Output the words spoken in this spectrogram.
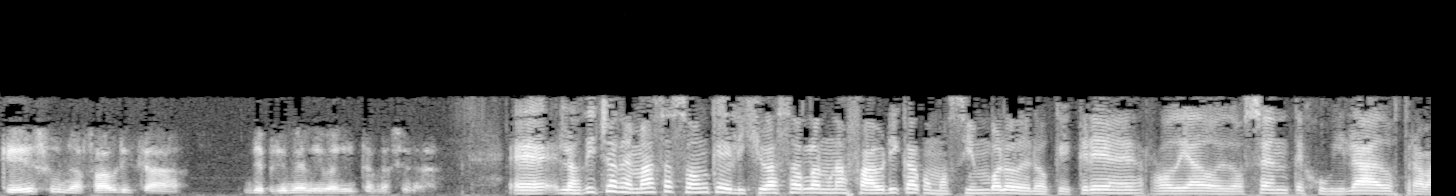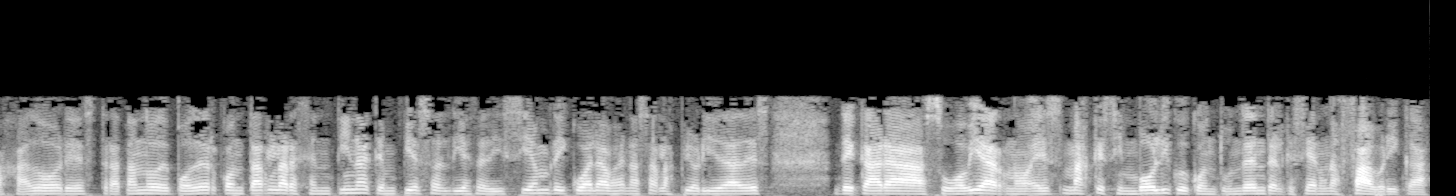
que es una fábrica de primer nivel internacional. Eh, los dichos de Massa son que eligió hacerlo en una fábrica como símbolo de lo que cree, rodeado de docentes, jubilados, trabajadores, tratando de poder contar la Argentina que empieza el 10 de diciembre y cuáles van a ser las prioridades de cara a su gobierno. Es más que simbólico y contundente el que sea en una fábrica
